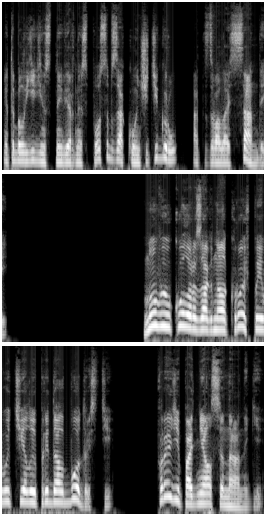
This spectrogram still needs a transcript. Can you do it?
это был единственный верный способ закончить игру», — отозвалась Сандей. Новый укол разогнал кровь по его телу и придал бодрости. Фредди поднялся на ноги.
